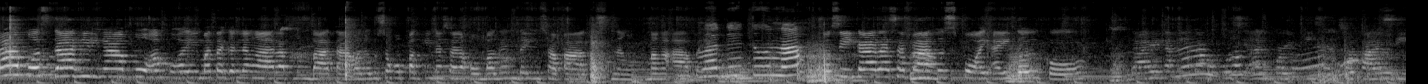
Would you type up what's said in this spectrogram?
Tapos, dahil nga po ako ay matagal na ngarap ng bata ako na gusto ko pag kinasal ako, maganda yung sapatos ng mga abay. Dito na. So, si Cara Sapatos po ay idol ko. Dahil nakita ko po si Ann Cortez at si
